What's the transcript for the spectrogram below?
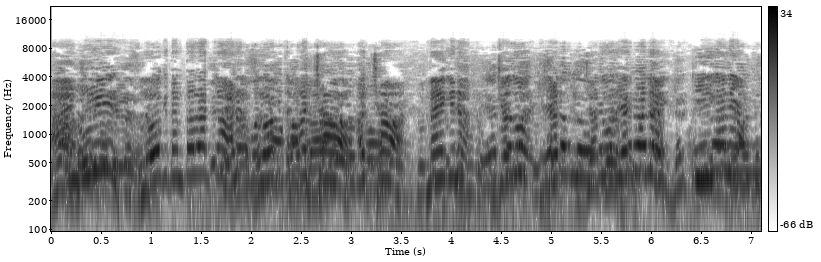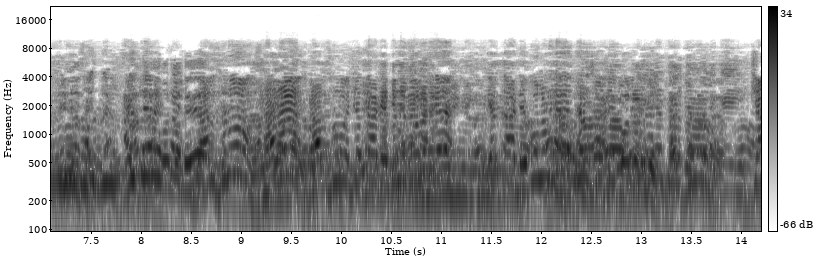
ਹਾਂਜੀ ਲੋਕਤੰਤਰ ਦਾ ਲੋਕ ਅੱਛਾ ਅੱਛਾ ਮੈਂ ਕਹਿੰਦਾ ਜਦੋਂ ਜਦ- ਇੱਕ ਮਿੰਟ ਕੀ ਗੱਲ ਆ ਇੱਧਰ ਗੱਲ ਸੁਣੋ ਸਾਰੇ ਗੱਲ ਸੁਣੋ ਜੇ ਤੁਹਾਡੇ ਬਿਨੇ ਬੋਲਣਗੇ ਜੇ ਤੁਹਾਡੇ ਬੋਲਣਗੇ ਫਿਰ ਸਾਡੇ ਬੋਲਣਗੇ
